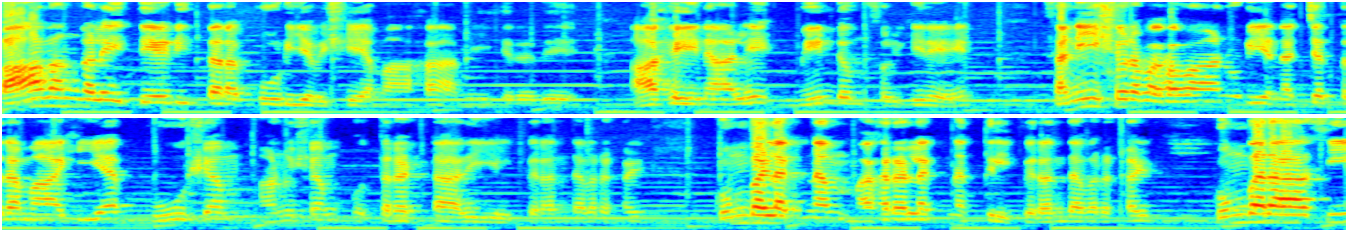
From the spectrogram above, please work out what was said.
பாவங்களை தேடித்தரக்கூடிய விஷயமாக அமைகிறது. ஆகையினாலே மீண்டும் சொல்கிறேன் சனீஸ்வர பகவானுடைய நட்சத்திரமாகிய பூஷம் அனுஷம் உத்தரட்டாதியில் பிறந்தவர்கள் கும்பலக்னம் மகர லக்னத்தில் பிறந்தவர்கள் கும்பராசி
